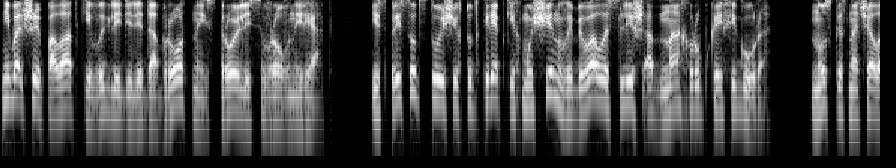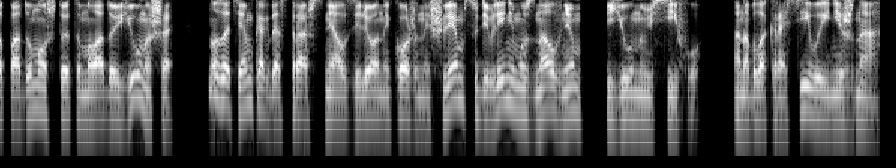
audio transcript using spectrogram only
Небольшие палатки выглядели добротно и строились в ровный ряд. Из присутствующих тут крепких мужчин выбивалась лишь одна хрупкая фигура. Нуска сначала подумал, что это молодой юноша, но затем, когда страж снял зеленый кожаный шлем, с удивлением узнал в нем юную Сифу. Она была красива и нежна,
